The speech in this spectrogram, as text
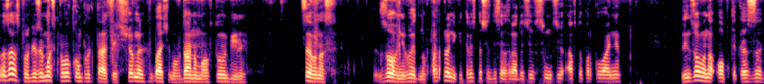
Ну а зараз пробіжимось по комплектації. Що ми бачимо в даному автомобілі? Це у нас зовні видно парктроніки 360 градусів з функцією автопаркування. Лінзована оптика з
